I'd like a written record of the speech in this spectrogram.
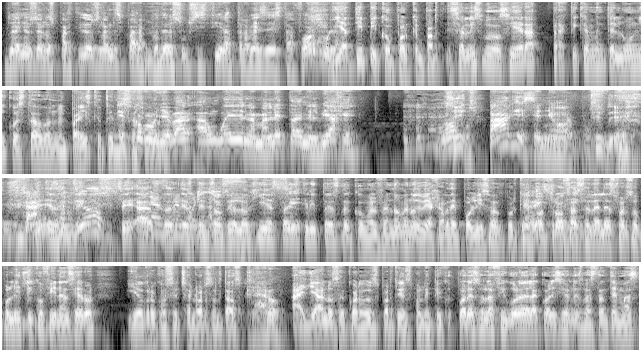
dueños de los partidos grandes para poder subsistir a través de esta fórmula. Y atípico, porque San Luis Potosí era prácticamente el único estado en el país que tenía Es esa como figura. llevar a un güey en la maleta en el viaje. No, pues pague, señor. Pues, santo Dios. Sí, hasta- en sociología está escrito esto como el fenómeno de viajar de polizón, porque otros Sí. hacen el esfuerzo político, financiero y otro cosecha los resultados. Claro. Allá los acuerdos de los partidos políticos. Por eso la figura de la coalición es bastante más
